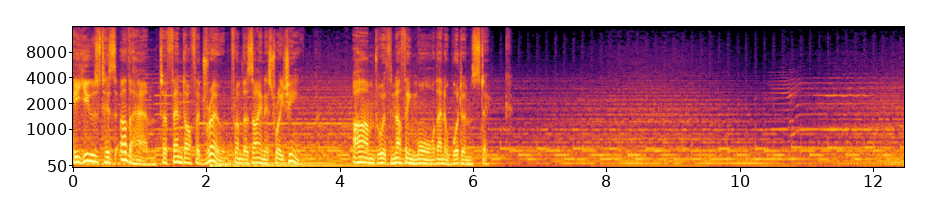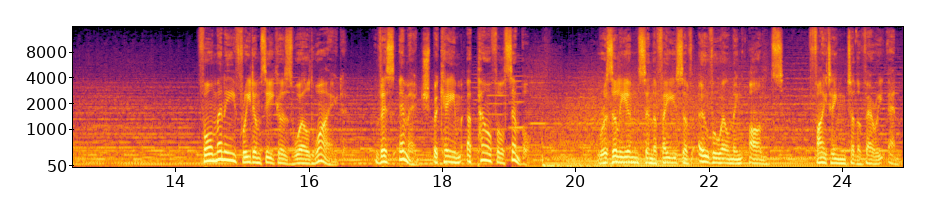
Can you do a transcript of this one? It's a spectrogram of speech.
he used his other hand to fend off a drone from the Zionist regime, armed with nothing more than a wooden stick. For many freedom seekers worldwide, this image became a powerful symbol. Resilience in the face of overwhelming odds, fighting to the very end.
